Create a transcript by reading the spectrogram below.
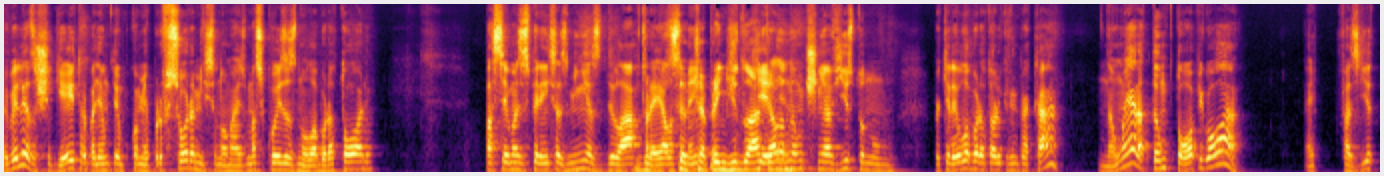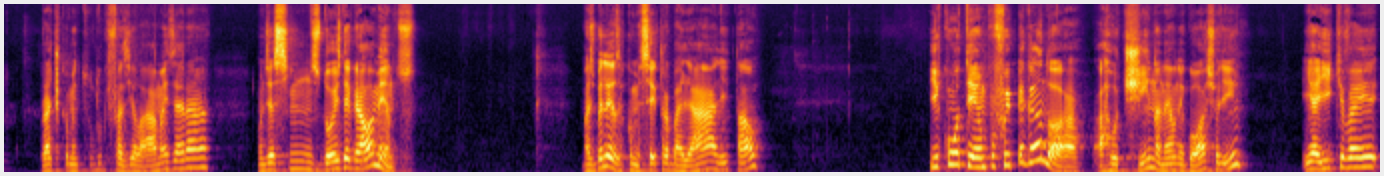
Aí beleza, cheguei, trabalhei um tempo com a minha professora, me ensinou mais umas coisas no laboratório. Passei umas experiências minhas de lá pra ela Você também. tinha aprendido lá que ela não tinha visto num. Porque daí o laboratório que eu vim pra cá não era tão top igual lá. né? Fazia praticamente tudo que fazia lá, mas era, vamos dizer assim, uns dois degraus a menos. Mas beleza, comecei a trabalhar ali e tal. E com o tempo fui pegando ó, a rotina, né, o negócio ali. E aí que vai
